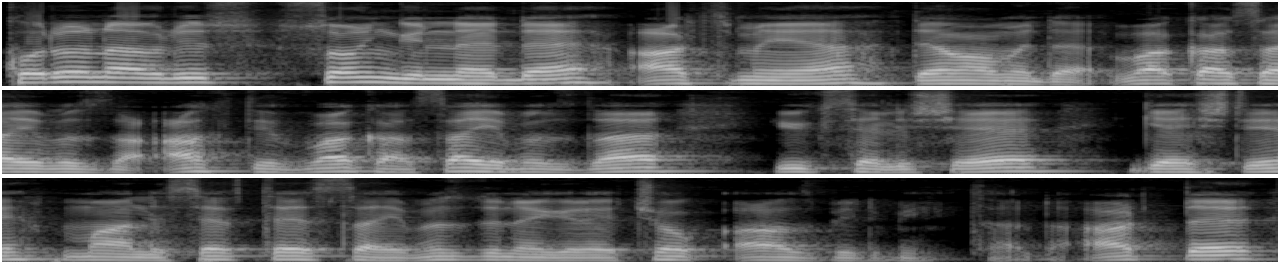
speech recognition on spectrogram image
Koronavirüs son günlerde artmaya devam eder. Vaka sayımızda aktif vaka sayımızda yükselişe geçti. Maalesef test sayımız düne göre çok az bir miktarda arttı.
